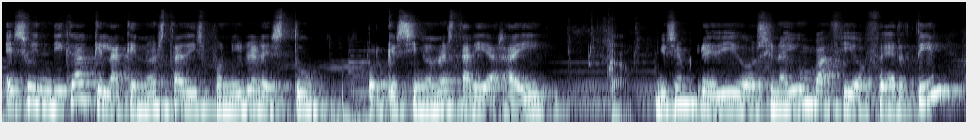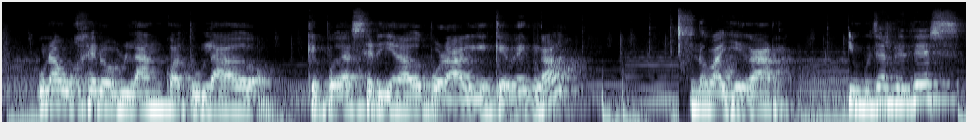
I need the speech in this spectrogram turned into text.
eso indica que la que no está disponible eres tú, porque si no, no estarías ahí. Yo siempre digo, si no hay un vacío fértil, un agujero blanco a tu lado que pueda ser llenado por alguien que venga, no va a llegar. Y muchas veces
